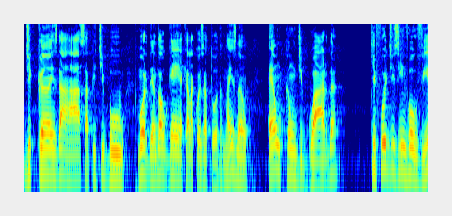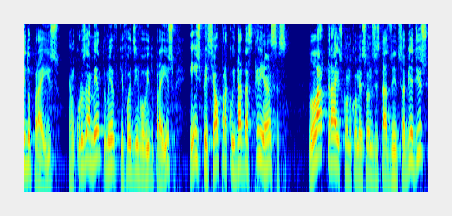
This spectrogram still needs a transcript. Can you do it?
De cães da raça Pitbull mordendo alguém, aquela coisa toda. Mas não. É um cão de guarda que foi desenvolvido para isso. É um cruzamento mesmo que foi desenvolvido para isso, em especial para cuidar das crianças. Lá atrás, quando começou nos Estados Unidos, sabia disso?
